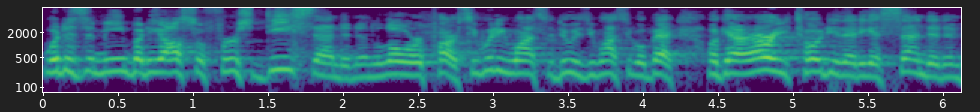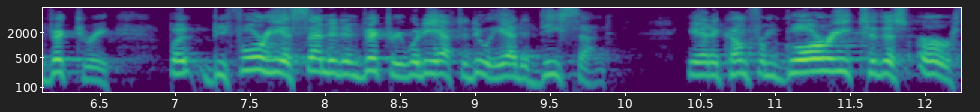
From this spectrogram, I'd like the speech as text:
What does it mean? But he also first descended in the lower parts. See, what he wants to do is he wants to go back. Okay, I already told you that he ascended in victory. But before he ascended in victory, what did he have to do? He had to descend. He had to come from glory to this earth.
